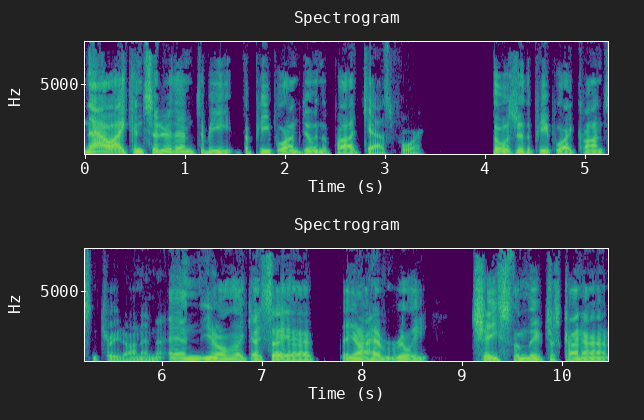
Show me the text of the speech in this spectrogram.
now, I consider them to be the people I'm doing the podcast for. Those are the people I concentrate on. And, and you know, like I say, I, you know, I haven't really chased them. They've just kind of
